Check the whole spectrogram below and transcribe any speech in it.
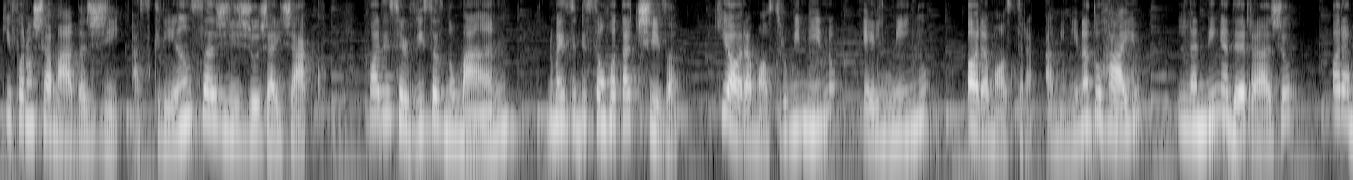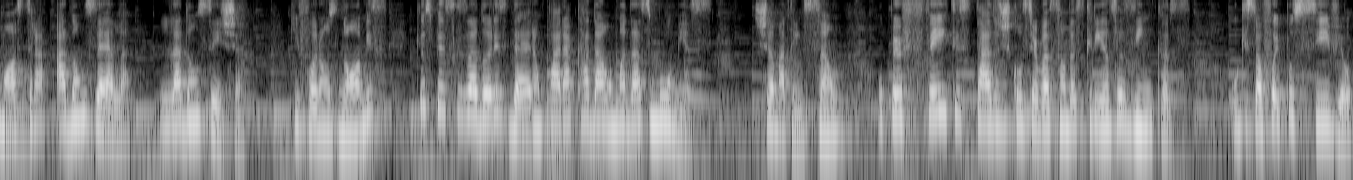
que foram chamadas de as crianças de Jujaijaco, podem ser vistas no Maan, numa exibição rotativa, que ora mostra o menino, El Ninho, ora mostra a menina do raio, La Niña de Rajo, ora mostra a donzela, La Doncella que foram os nomes que os pesquisadores deram para cada uma das múmias. Chama atenção o perfeito estado de conservação das crianças incas, o que só foi possível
